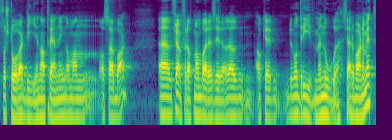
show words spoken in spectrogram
forstå verdien av trening når man også er barn. Fremfor at man bare sier ok, du må drive med noe, kjære barnet mitt.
